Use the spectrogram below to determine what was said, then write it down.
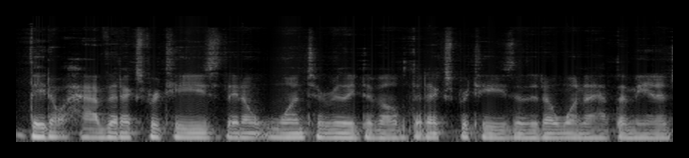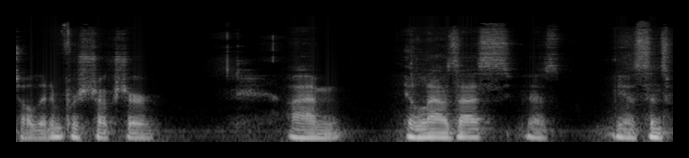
they don't have that expertise. They don't want to really develop that expertise and they don't want to have to manage all that infrastructure. Um, it allows us, you know, since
